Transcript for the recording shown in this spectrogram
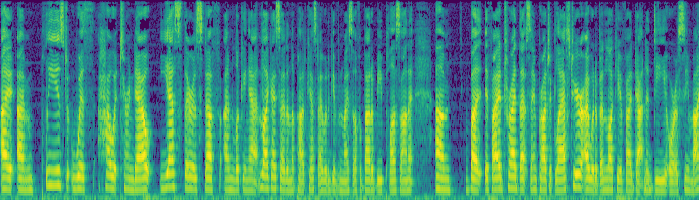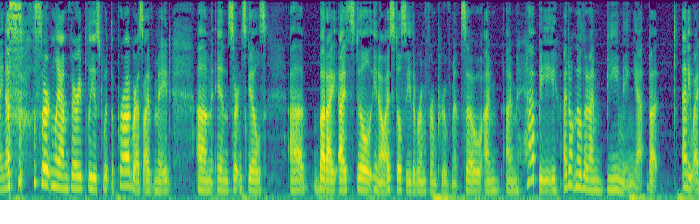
I, I'm pleased with how it turned out. Yes, there is stuff I'm looking at. Like I said in the podcast, I would have given myself about a B plus on it. Um, but if I had tried that same project last year, I would have been lucky if I'd gotten a D or a C minus. Certainly, I'm very pleased with the progress I've made um, in certain skills, uh, but I, I still, you know, I still see the room for improvement. So I'm I'm happy. I don't know that I'm beaming yet, but anyway.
